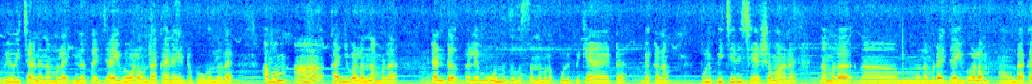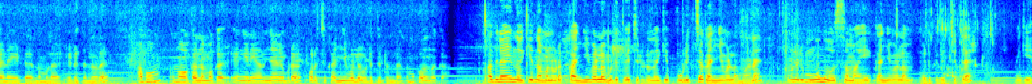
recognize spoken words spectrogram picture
ഉപയോഗിച്ചാണ് നമ്മൾ ഇന്നത്തെ ജൈവവളം ഉണ്ടാക്കാനായിട്ട് പോകുന്നത്. അപ്പം ആ കഞ്ഞിവെള്ളം നമ്മൾ രണ്ട് അല്ലെ മൂന്ന് ദിവസം നമ്മൾ പുളിപ്പിക്കാനായിട്ട് വെക്കണം. പുളിപ്പിച്ചതിന് ശേഷമാണ് നമ്മൾ നമ്മുടെ ജൈവവളം ഉണ്ടാക്കാനായിട്ട് നമ്മൾ എടുക്കുന്നത്. അപ്പം നോക്കാം നമുക്ക് എങ്ങനെയാണ്. ഞാനിവിടെ കുറച്ച് കഞ്ഞിവെള്ളം എടുത്തിട്ടുണ്ട്. നമുക്കൊന്ന് നോക്കാം അതിനായി നോക്കി നമ്മളിവിടെ കഞ്ഞിവെള്ളം എടുത്ത് വെച്ചിട്ടുണ്ട്. നോക്കി പുളിച്ച കഞ്ഞിവെള്ളമാണ്. നമ്മളൊരു മൂന്ന് ദിവസമായി കഞ്ഞിവെള്ളം എടുത്ത് വെച്ചിട്ട്. നോക്കി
